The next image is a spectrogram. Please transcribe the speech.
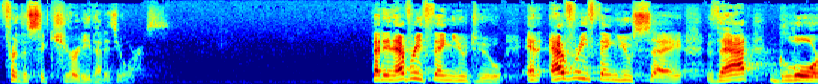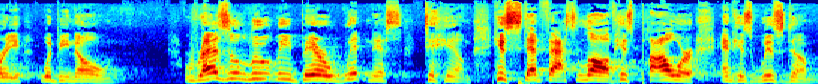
for the security that is yours. That in everything you do and everything you say, that glory would be known resolutely bear witness to him, his steadfast love, his power, and his wisdom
